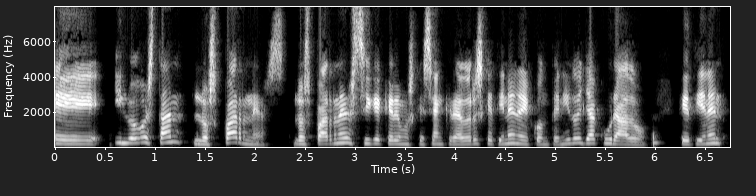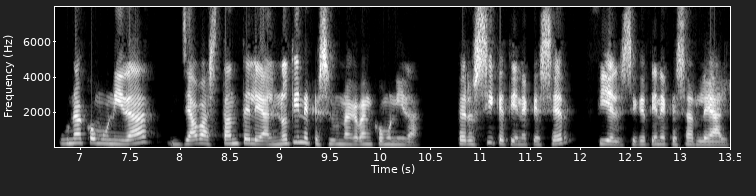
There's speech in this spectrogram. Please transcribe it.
Eh, y luego están los partners. Los partners sí que queremos que sean creadores que tienen el contenido ya curado, que tienen una comunidad ya bastante leal. No tiene que ser una gran comunidad, pero sí que tiene que ser fiel, sí que tiene que ser leal.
